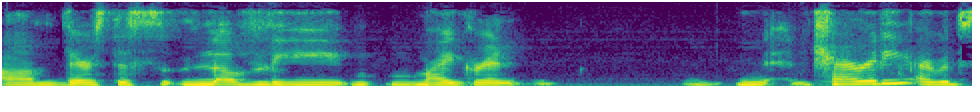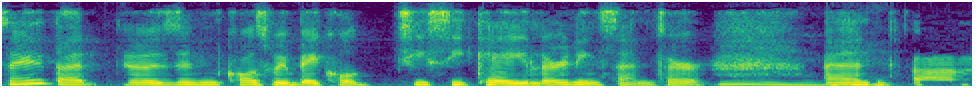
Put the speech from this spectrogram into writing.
Um, there's this lovely migrant charity, I would say, that is in Causeway Bay called TCK Learning Center. Mm. And um,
